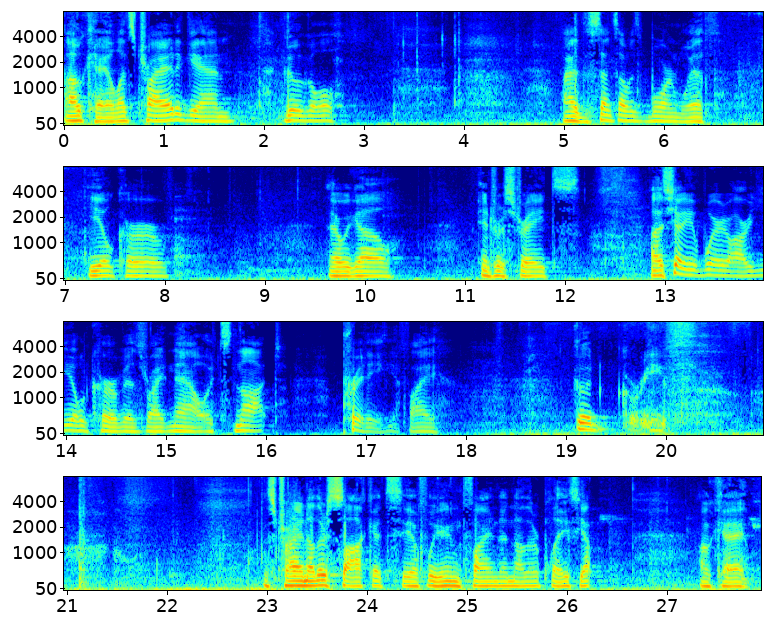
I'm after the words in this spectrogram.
Okay, let's try it again. Google I had the sense I was born with. Yield curve. There we go. Interest rates. I'll show you where our yield curve is right now. It's not pretty. If I. Good grief. Let's try another socket, see if we can find another place. Yep. Okay.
